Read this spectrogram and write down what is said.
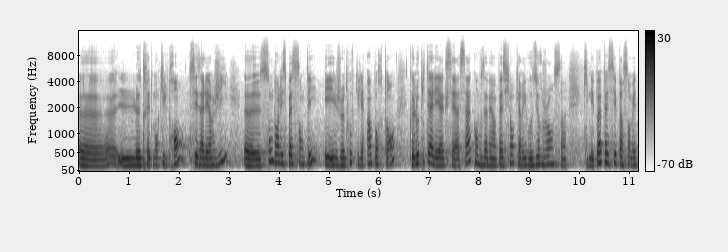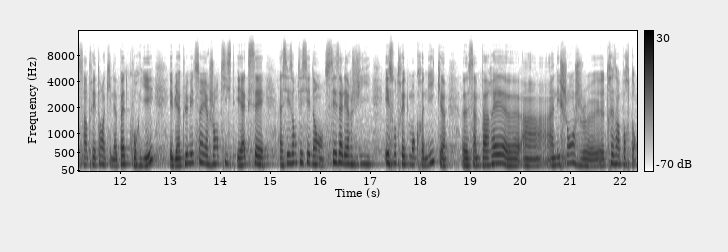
le traitement qu'il prend, ses allergies, euh, sont dans l'espace santé. Et je trouve qu'il est important que l'hôpital ait accès à ça. Quand vous avez un patient qui arrive aux urgences, qui n'est pas passé par son médecin traitant et qui n'a pas de courrier, eh bien que le médecin urgentiste ait accès à ses antécédents, ses allergies et son traitement chronique, euh, ça me paraît un échange très important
